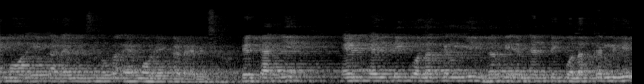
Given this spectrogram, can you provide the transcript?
एम और ए का डायमेंशन होगा। एम और ए का डायमेंशन फिर क्या किए एम एल टी को अलग कर लिए, इधर भी एम एल टी को अलग कर लिए,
